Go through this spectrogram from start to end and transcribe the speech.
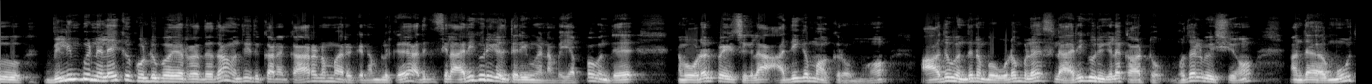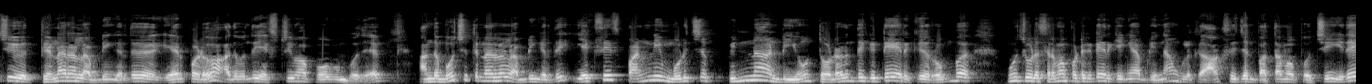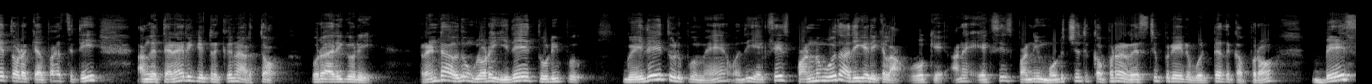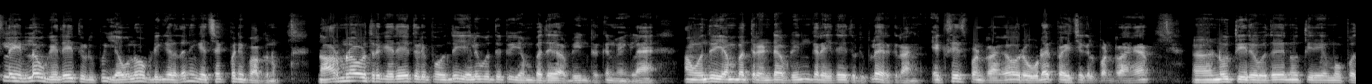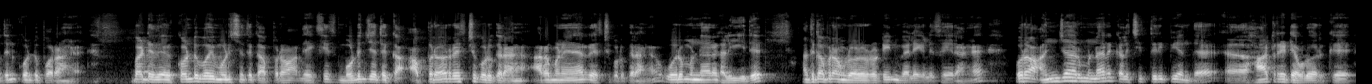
விளிம்பு நிலைக்கு கொண்டு போயிடுறது தான் வந்து இதுக்கான காரணமாக இருக்குது நம்மளுக்கு. அதுக்கு சில அறிகுறிகள் தெரியுங்க. நம்ம எப்போ வந்து நம்ம உடற்பயிற்சிகளை அதிகமாக்குறோமோ அது வந்து நம்ம உடம்புல சில அறிகுறிகளை காட்டும். முதல் விஷயம் அந்த மூச்சு திணறல் அப்படிங்கிறது ஏற்படும். அது வந்து எக்ஸ்ட்ரீமாக போகும்போது அந்த மூச்சு திணறல் அப்படிங்கிறது எக்ஸசைஸ் பண்ணி முடித்த பின்னாண்டியும் தொடர்ந்துக்கிட்டே இருக்குது ரொம்ப மூச்சோட சிரமப்பட்டுக்கிட்டே இருக்கீங்க அப்படின்னா உங்களுக்கு ஆக்சிஜன் பத்தாமல் போச்சு. இதயத்தோட கெப்பாசிட்டி அங்கே திணறிக்கிட்டு இருக்குன்னு அர்த்தம். ஒரு அறிகுறி. ரெண்டாவது உங்களோட இதய துடிப்பு. உங்கள் இதய துடிப்புமே வந்து எக்ஸசைஸ் பண்ணும்போது அதிகரிக்கலாம். ஓகே ஆனால் எக்ஸசைஸ் பண்ணி முடிச்சதுக்கப்புறம் ரெஸ்ட் பீரியட் விட்டதுக்கப்புறம் பேஸ் லைனில் உங்கள் இதய துடிப்பு எவ்வளோ அப்படிங்கிறத நீங்கள் செக் பண்ணி பார்க்கணும். நார்மலாக ஒருத்தருக்கு இதய துடிப்பு வந்து எழுபது டு எண்பது அப்படின்னு இருக்குன்னு வைங்களேன். அவங்க வந்து எண்பத்தி ரெண்டு அப்படிங்கிற இதய துடிப்பில் இருக்கிறாங்க. எக்ஸசைஸ் பண்ணுறாங்க ஒரு உடற்பயிற்சிகள் பண்ணுறாங்க நூற்றி இருபது நூற்றி முப்பதுன்னு கொண்டு போகிறாங்க பட் இது கொண்டு போய் முடிச்சதுக்கு அப்புறம் அந்த எக்ஸசைஸ் முடிஞ்சதுக்கு அப்புறம் ரெஸ்ட் கொடுக்குறாங்க. அரை மணி நேரம் ரெஸ்ட் கொடுக்குறாங்க. ஒரு மணி நேரம் கழியுது. அதுக்கப்புறம் அவங்களோட ரொட்டீன் வேலைகளை செய்கிறாங்க ஒரு அஞ்சாறு மணி நேரம் கழித்து திருப்பி அந்த ஹார்ட் ரேட் எவ்வளோ இருக்குது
